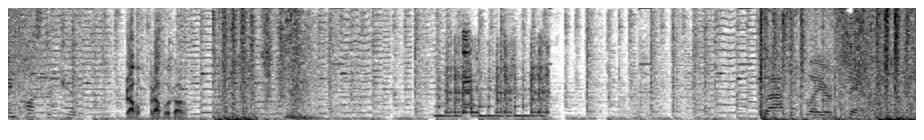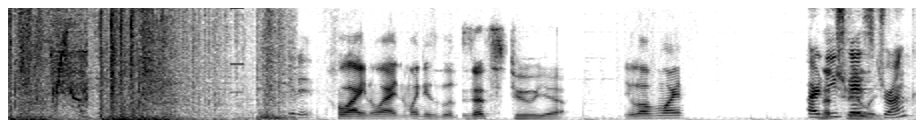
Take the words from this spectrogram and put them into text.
Imposter kill. Bravo, bravo, bravo. Last player standing. Did it. Wine, wine, wine is good. That's two, yeah. You love wine? Are Not these guys really. drunk?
